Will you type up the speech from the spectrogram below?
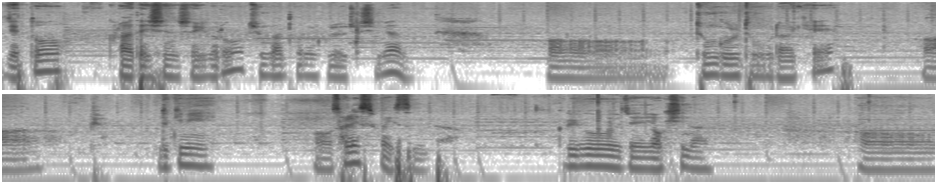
이제 또 그라데이션 식으로 중간 톤을 그려주시면 어, 둥글둥글하게 어, 느낌이 어, 살릴 수가 있습니다. 그리고 이제 역시나 어,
